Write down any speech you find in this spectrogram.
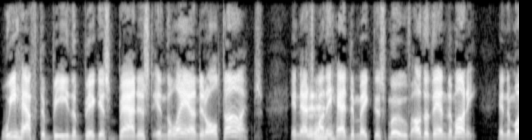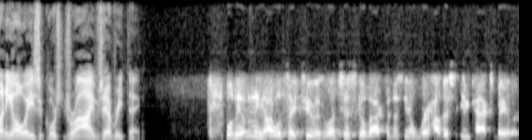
we have to be the biggest, baddest in the land at all times. And that's mm-hmm. why they had to make this move, other than the money. And the money always, of course, drives everything. Well, the other thing I will say too is let's just go back to this, you know, where how this impacts Baylor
